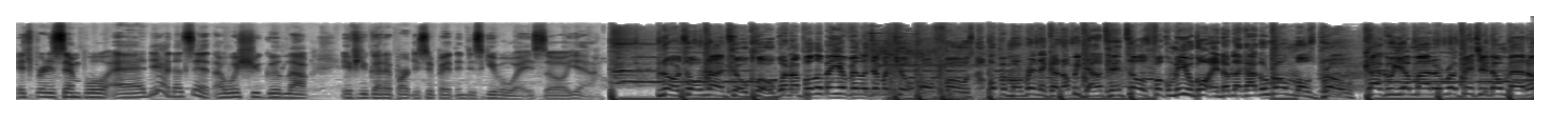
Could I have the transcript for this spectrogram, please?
It's pretty simple and yeah, that's it. I wish you good luck if you're gonna participate in this giveaway. So yeah. Naruto 9 till close. When I pull up in your village, I'ma kill all foes. Open my gun, I'll be down 10 toes. Fuck with me, you gon' end up like Hagoromo's, bro. Kaguya matter, a bitch, it don't matter.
